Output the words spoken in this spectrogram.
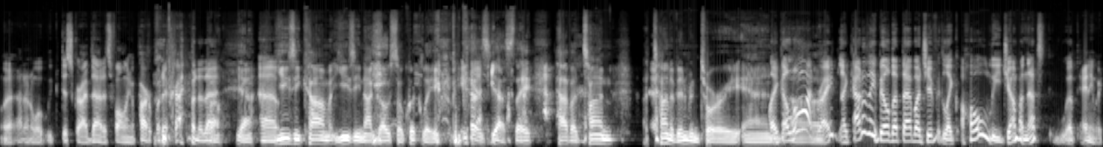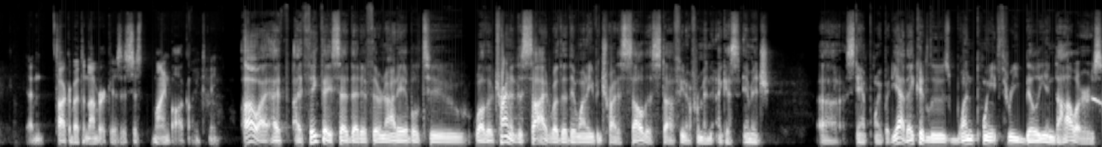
Well, I don't know what we describe that as falling apart. Whatever happened to that? Well, yeah, um, Yeezy come, Yeezy not go so quickly because yeah, yes, they have a ton, a ton of inventory and like a lot, uh, right? Like how do they build up that much? If like holy jump! jumping, that's well, anyway. Um, talk about the number because it's just mind boggling to me. Oh, I, I think they said that if they're not able to, well, they're trying to decide whether they want to even try to sell this stuff, you know, from an, I guess, image uh, standpoint. But yeah, they could lose 1.3 billion dollars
